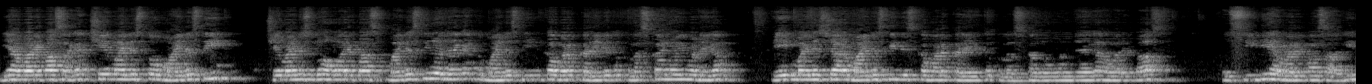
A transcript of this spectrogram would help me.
ये हमारे पास आ गया छह माइनस तो माइनस तीन छह माइनस नौ हमारे पास माइनस तीन हो जाएगा तो माइनस तीन का वर्ग करेंगे तो प्लस का नौ ही बनेगा। एक माइनस चार माइनस तीन इसका वर्ग करेंगे तो प्लस का नौ बन जाएगा हमारे पास। तो सीधे हमारे पास आ गई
